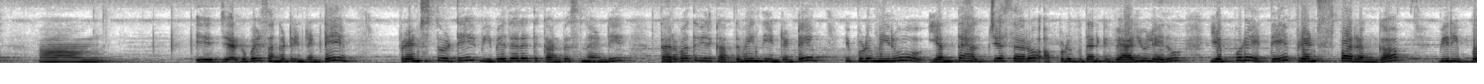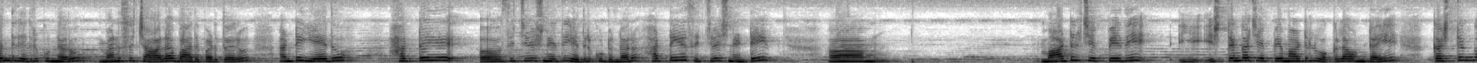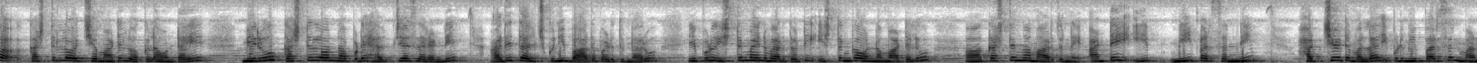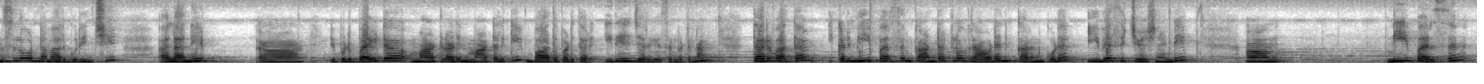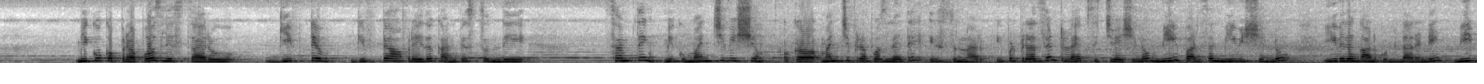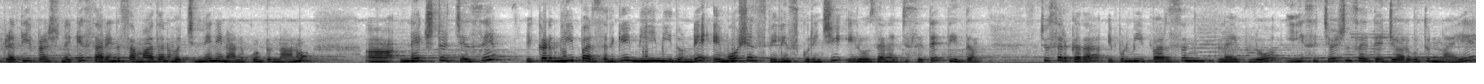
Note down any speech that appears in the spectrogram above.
జరగబోయే సంఘటన ఏంటంటే ఫ్రెండ్స్ తోటి విభేదాలు అయితే కనిపిస్తున్నాయండి. తర్వాత వీరికి అర్థమైంది ఏంటంటే ఇప్పుడు మీరు ఎంత హెల్ప్ చేశారో అప్పుడు దానికి వాల్యూ లేదు. ఎప్పుడైతే ఫ్రెండ్స్ పరంగా వీరు ఇబ్బందులు ఎదుర్కొన్నారో మనసు చాలా బాధపడతారు. అంటే ఏదో హట్ అయ్యే సిచ్యువేషన్ అయితే ఎదుర్కొంటున్నారు. హట్ అయ్యే సిచ్యువేషన్ అంటే మాటలు చెప్పేది ఇష్టంగా చెప్పే మాటలు ఒకలా ఉంటాయి కష్టంగా కష్టంలో వచ్చే మాటలు ఒకలా ఉంటాయి. మీరు కష్టంలో ఉన్నప్పుడు హెల్ప్ చేశారండి అది తలుచుకుని బాధపడుతున్నారు. ఇప్పుడు ఇష్టమైన వారితోటి ఇష్టంగా ఉన్న మాటలు కష్టంగా మారుతున్నాయి. అంటే ఈ మీ పర్సన్ని హట్ చేయటం వల్ల ఇప్పుడు మీ పర్సన్ మనసులో ఉన్న వారి గురించి అలానే ఇప్పుడు బయట మాట్లాడిన మాటలకి బాధపడతారు. ఇదే జరిగే సంఘటన. తర్వాత ఇక్కడ మీ పర్సన్ కాంటాక్ట్లోకి రావడానికి కారణం కూడా ఇవే సిచ్యువేషన్ అండి. Um, మీ పర్సన్ మీకు ఒక ప్రపోజల్ ఇస్తారు. గిఫ్ట్ గిఫ్ట్ ఆఫర్ ఏదో కనిపిస్తుంది. సంథింగ్ మీకు మంచి విషయం ఒక మంచి ప్రపోజల్ అయితే ఇస్తున్నారు. ఇప్పుడు ప్రజెంట్ లైఫ్ సిచ్యువేషన్లో మీ పర్సన్ మీ విషయంలో ఈ విధంగా అనుకుంటున్నారండి. మీ ప్రతి ప్రశ్నకి సరైన సమాధానం వచ్చింది నేను అనుకుంటున్నాను. Uh, నెక్స్ట్ వచ్చేసి ఇక్కడ మీ పర్సన్కి మీ మీద ఉండే ఎమోషన్స్ ఫీలింగ్స్ గురించి ఈరోజు ఎనర్జీస్ అయితే తీద్దాం. చూసారు కదా ఇప్పుడు మీ పర్సన్ లైఫ్లో ఈ సిచ్యువేషన్స్ అయితే జరుగుతున్నాయి.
